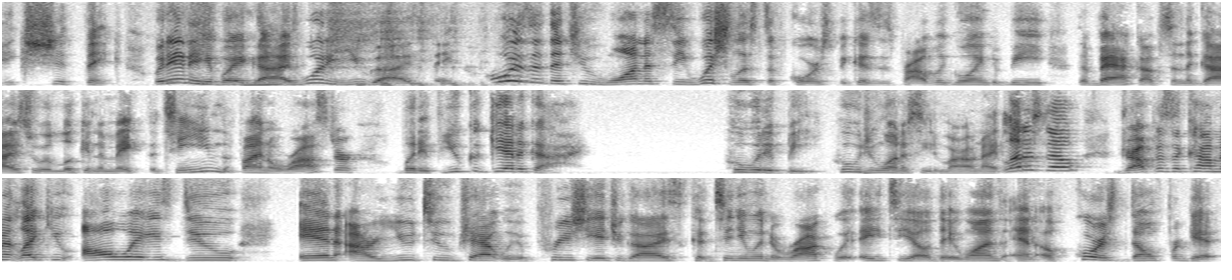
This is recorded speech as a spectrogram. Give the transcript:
Makes you think. But anyway, mm-hmm. guys, what do you guys think? Who is it that you want to see? Wish list, of course, because it's probably going to be the backups and the guys who are looking to make the team, the final roster. But if you could get a guy who would it be? Who would you want to see tomorrow night? Let us know. Drop us a comment like you always do in our YouTube chat. We appreciate you guys continuing to rock with ATL Day Ones. And of course, don't forget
